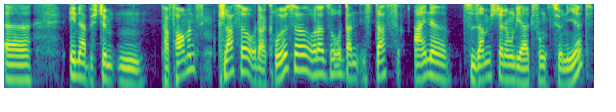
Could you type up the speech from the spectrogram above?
äh, in einer bestimmten Performance-Klasse oder Größe oder so, dann ist das eine Zusammenstellung, die halt funktioniert.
